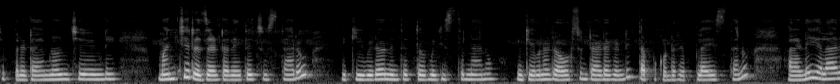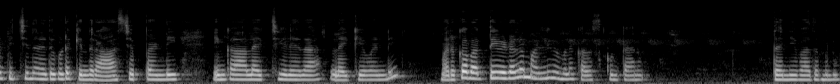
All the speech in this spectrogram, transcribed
చెప్పిన టైంలోనే చేయండి. మంచి రిజల్ట్ అనేది చూస్తారు. ఇక ఈ వీడియోని ఇంతతో ముగిస్తున్నాను. ఇంకేమైనా డౌట్స్ ఉంటే అడగండి. తప్పకుండా రిప్లై ఇస్తాను. అలానే ఎలా అనిపించింది అనేది కూడా కింద రాసి చెప్పండి. ఇంకా లైక్ చేయలేదా? లైక్ ఇవ్వండి. మరొక భక్తి వీడియోలో మళ్ళీ మిమ్మల్ని కలుసుకుంటాను. ధన్యవాదములు.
